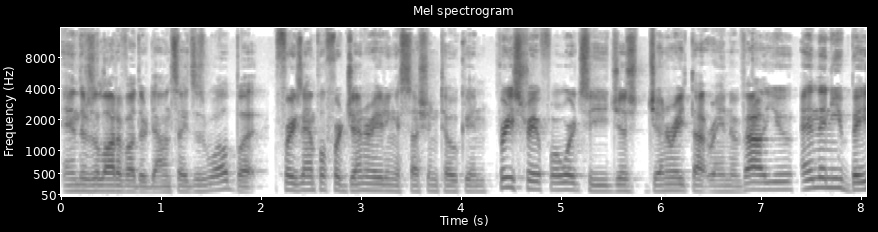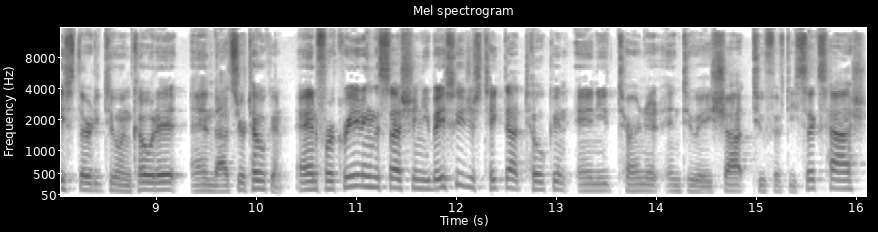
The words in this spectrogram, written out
And there's a lot of other downsides as well, but for example, for generating a session token, pretty straightforward. So you just generate that random value and then you base 32 encode it, and that's your token. And for creating the session, you basically just take that token and you turn it into a SHA-256 hash.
